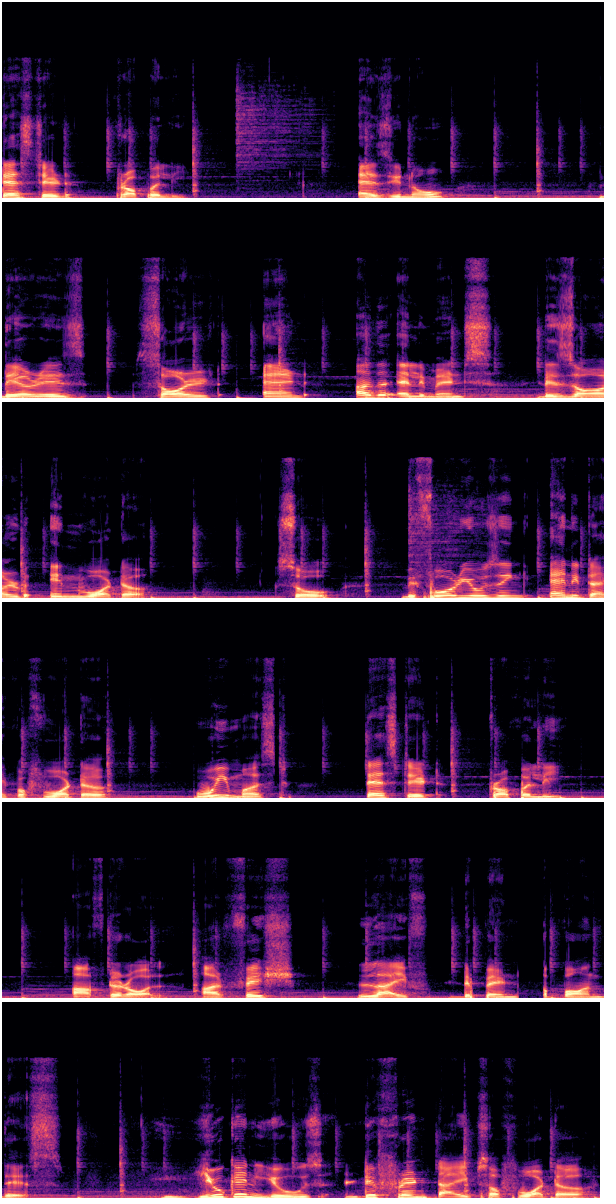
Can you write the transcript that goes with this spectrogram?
tested properly. As you know, there is salt and other elements dissolved in water. So, before using any type of water, we must test it properly. After all, our fish life depends upon this. You can use different types of water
